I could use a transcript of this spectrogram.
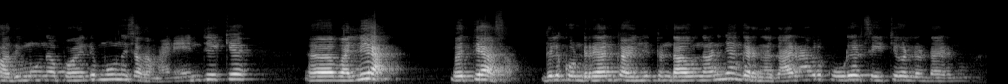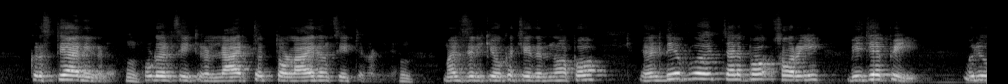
പതിമൂന്ന് പോയിന്റ് മൂന്ന് ശതമാനം. എൻ ഡി എക്ക് വലിയ വ്യത്യാസം ഇതിൽ കൊണ്ടുവരാൻ കഴിഞ്ഞിട്ടുണ്ടാവും എന്നാണ് ഞാൻ കരുതുന്നത്. കാരണം അവർ കൂടുതൽ സീറ്റുകളിലുണ്ടായിരുന്നു. ക്രിസ്ത്യാനികൾ കൂടുതൽ സീറ്റുകളിൽ ആയിരത്തി തൊള്ളായിരം സീറ്റുകളിൽ മത്സരിക്കുകയൊക്കെ ചെയ്തിരുന്നു. അപ്പോൾ എൽ ഡി എഫ് ചിലപ്പോൾ സോറി ബി ജെ പി ഒരു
